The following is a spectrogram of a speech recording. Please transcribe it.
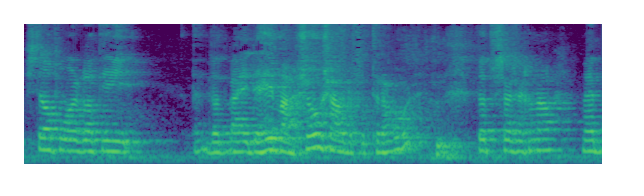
Stel voor dat, die, dat wij de HEMA zo zouden vertrouwen, dat we zouden zeggen, nou, wij,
